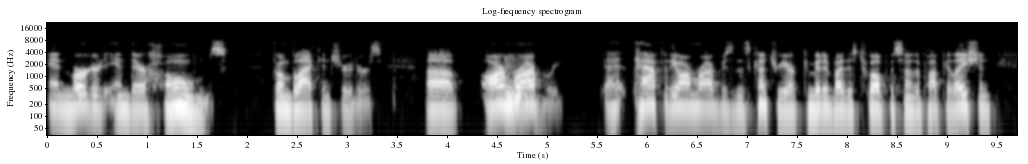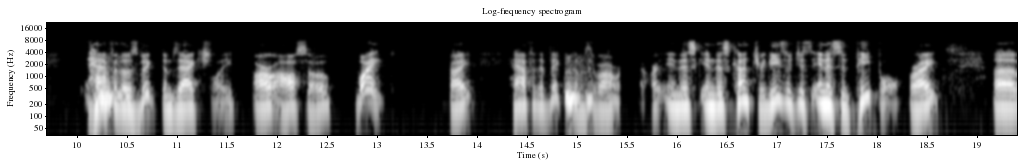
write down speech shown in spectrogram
and murdered in their homes from black intruders. Uh, armed robbery. Half of the armed robberies in this country are committed by this 12% of the population. Half of those victims actually are also white, right? Half of the victims of our, are in this in this country. These are just innocent people, right? uh,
